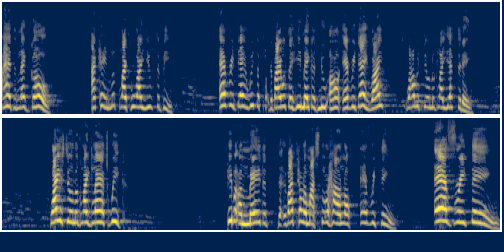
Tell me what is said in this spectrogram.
I had to let go. I can't look like who I used to be. Every day, we the Bible says He makes us new all every day, right? Why we still look like yesterday? Why you still look like last week? People are amazed that, that if I tell them my story, how I lost everything, everything,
